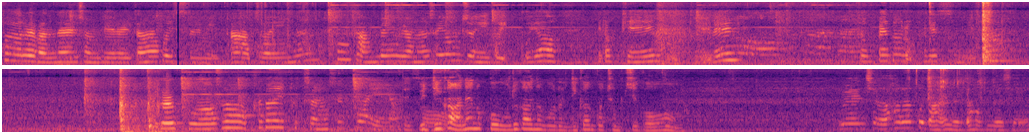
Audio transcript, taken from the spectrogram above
스프를 만들 준비를 일단 하고 있습니다. 저희는 통 당백면을 사용 중이고 있고요. 이렇게 물기를 좀 빼도록 하겠습니다. 이걸 구워서 카다이프처럼 쓸 거예요. 왜 네가 안 해놓고 우리가 하는 거를 네가 한 것처럼 찍어? 왜 제가 하라고도 안 했는데 하고 계세요?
